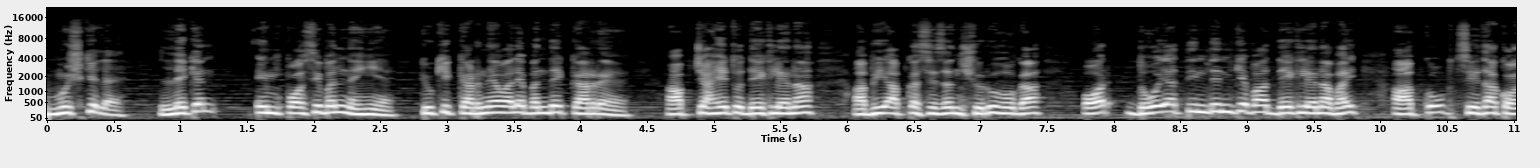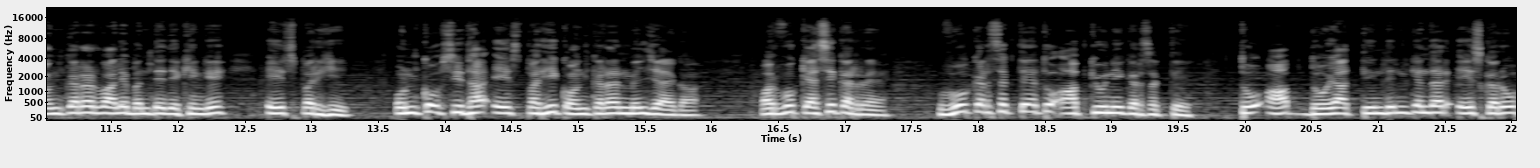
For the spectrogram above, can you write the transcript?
मुश्किल है, लेकिन इम्पॉसिबल नहीं है, क्योंकि करने वाले बंदे कर रहे हैं। आप चाहे तो देख लेना, अभी आपका सीज़न शुरू होगा। और दो या तीन दिन के बाद देख लेना भाई, आपको सीधा कॉन्करर वाले बंदे देखेंगे एस पर ही। उनको सीधा एस पर ही कॉन्करर मिल जाएगा। और वो कैसे कर रहे हैं? वो कर सकते हैं तो आप क्यों नहीं कर सकते? तो आप दो या तीन दिन के अंदर एस करो,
